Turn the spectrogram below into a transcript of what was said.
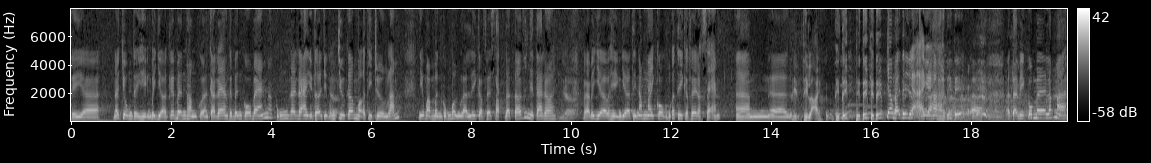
Thì à, nói chung thì hiện bây giờ cái bên phần cà rang thì bên cô bán nó cũng ra ra vậy thôi chứ cũng Dạ. chưa có mở thị trường lắm. Nhưng mà mình cũng mừng là ly cà phê sạch đã tới với người ta rồi. Dạ. và bây giờ hiện giờ thì năm nay cô cũng có thi cà phê đặc sản. À, à, Thì, thì lại, thì tiếp, thì tiếp, thì tiếp. chứ không phải thi lại à, thi tiếp. À, À, tại vì cô mê lắm mà.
